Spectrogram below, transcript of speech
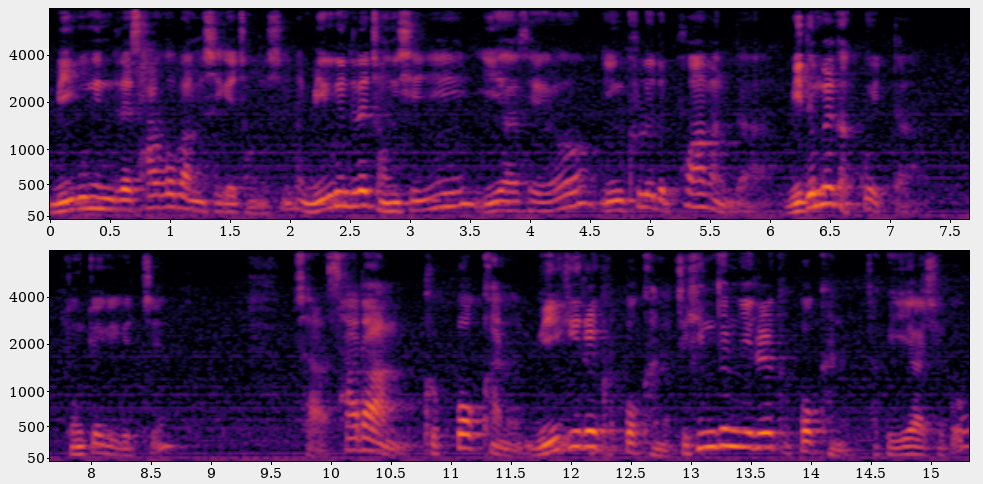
미국인들의 사고 방식의 정신. 미국인들의 정신이 이해하세요. include 포함한다. 믿음을 갖고 있다. 동격이겠지. 자, 사람 극복하는 위기를 극복하는 즉 힘든 일을 극복하는 자꾸 이해하시고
